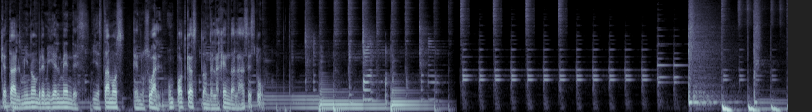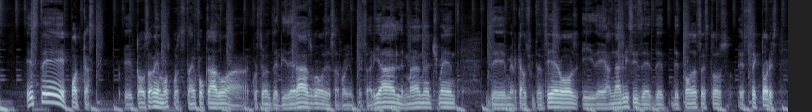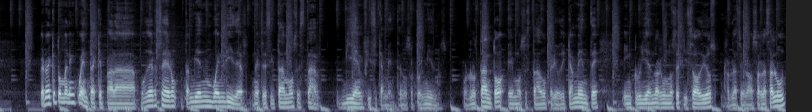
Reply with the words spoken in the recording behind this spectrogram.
¿Qué tal? Mi nombre es Miguel Méndez y estamos en Usual, un podcast donde la agenda la haces tú. Este podcast, eh, todos sabemos, pues está enfocado a cuestiones de liderazgo, de desarrollo empresarial, de management, de mercados financieros y de análisis de, de, todos estos sectores. Pero hay que tomar en cuenta que para poder ser también un buen líder necesitamos estar bien físicamente nosotros mismos. Por lo tanto, hemos estado periódicamente incluyendo algunos episodios relacionados a la salud.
